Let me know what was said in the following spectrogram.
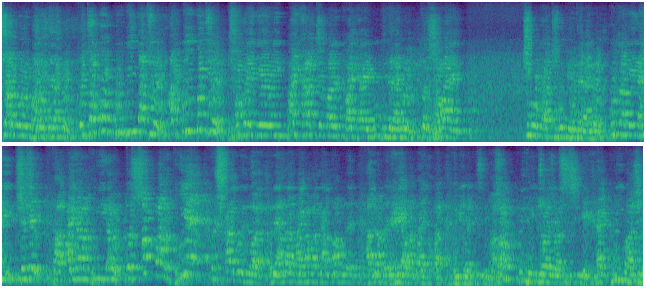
চর্মরোগ ভালো হতে লাগল যত বিদ্যা ছিল আর বৃদ্ধ ছিল, সকলে গিয়ে ওই পায়খানার চেম্বারের পায়খানায় ডুব দিতে লাগল। তো সবাই যুবক আর যুবতী হতে লাগল। কুদরাত ইলাহি শেষে পায়খানা ধুয়ে গেল। তো সব পাল ধুয়ে পরিষ্কার করে দিল। বলে আল্লাহ পায়গামারকে আল্লাহ বলে আল্লাহ বলে, হে আমার পায়গামার তুমি এবার কৃষ্ণ ভাষা পৃথিবীর জয় জয় সৃষ্টি এক ভূমিমা ছিল।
